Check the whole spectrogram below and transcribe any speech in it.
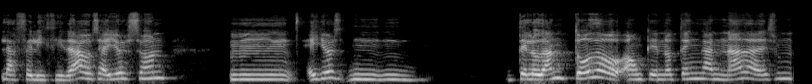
la felicidad. O sea, ellos son, mm, ellos mm, te lo dan todo, aunque no tengan nada. Es un,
